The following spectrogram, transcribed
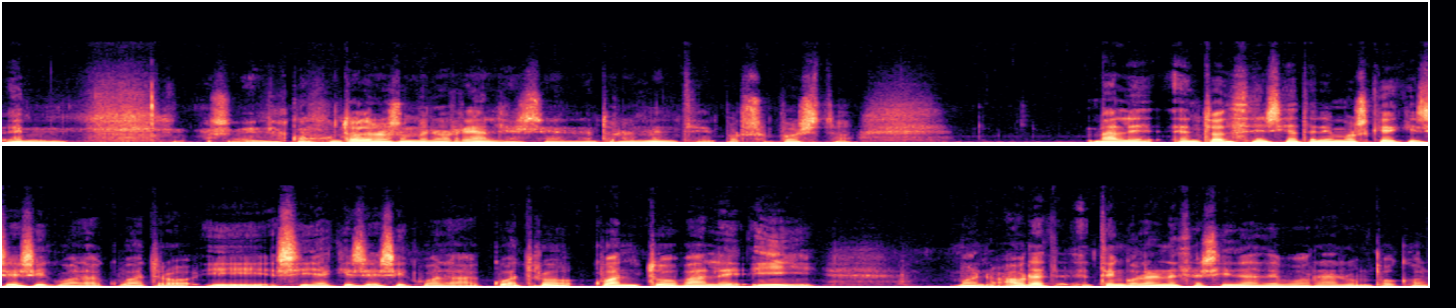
En, el conjunto de los números reales, eh, naturalmente, por supuesto. Vale, entonces ya tenemos que x es igual a 4. Y si x es igual a 4, ¿cuánto vale y? Bueno, ahora tengo la necesidad de borrar un poco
